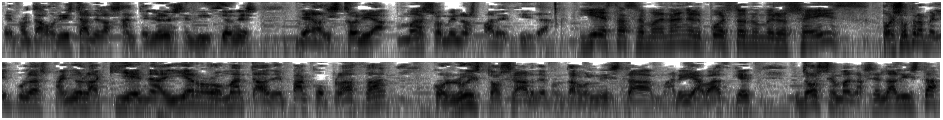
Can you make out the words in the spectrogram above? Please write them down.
el protagonista de las anteriores ediciones de la historia más o menos parecida. ¿Y esta semana en el puesto número 6? Pues otra película española, Quien a hierro mata, de Paco Plaza, con Luis Tosar de protagonista, María Vázquez, dos semanas en la lista,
